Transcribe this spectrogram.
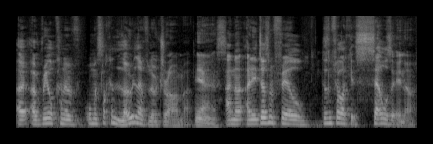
a, a real kind of almost like a low level of drama. yes, and uh, and it doesn't feel doesn't feel like it sells it enough.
